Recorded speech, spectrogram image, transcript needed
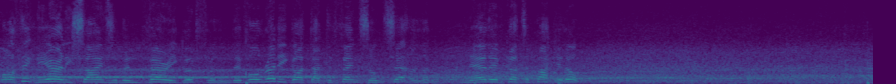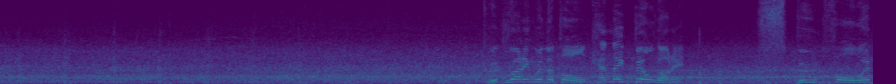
Well, I think the early signs have been very good for them. They've already got that defence unsettled, and now they've got to back it up. Good running with the ball. Can they build on it? Spoon forward.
